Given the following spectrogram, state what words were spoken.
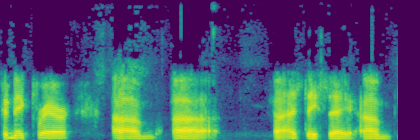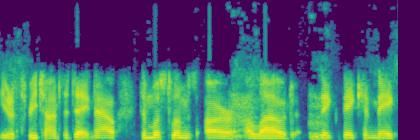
could make prayer, um, uh, uh, as they say, um, you know, three times a day. Now the Muslims are allowed; they they can make.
